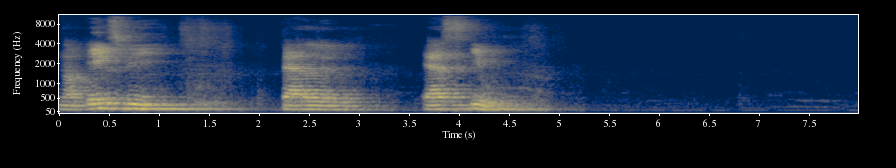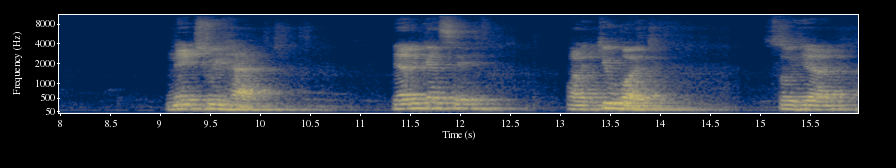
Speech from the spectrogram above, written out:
Now XV parallel SU. Next we have here you can say on a cuboid. So here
